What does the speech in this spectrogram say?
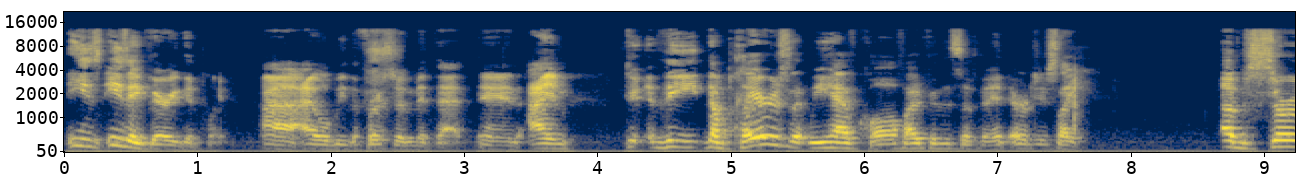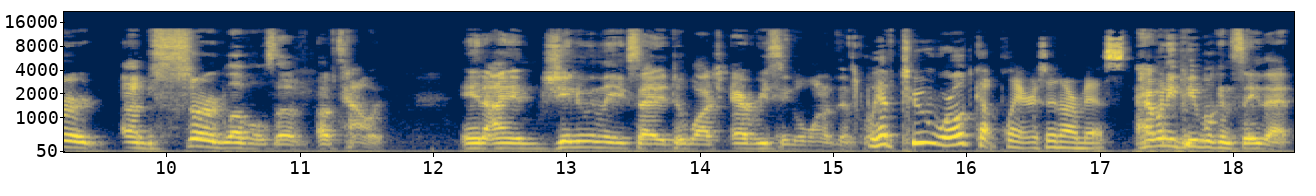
he's he's a very good player. Uh, I will be the first to admit that, and I'm the the players that we have qualified for this event are just like absurd, absurd levels of of talent, and I am genuinely excited to watch every single one of them. We have two World Cup players in our midst. How many people can say that?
